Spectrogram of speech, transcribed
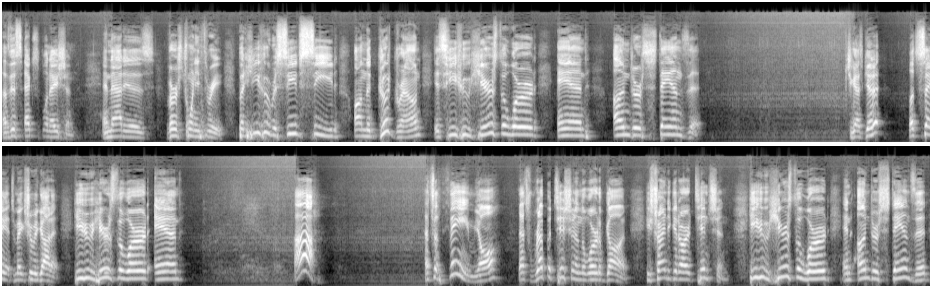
of this explanation, and that is verse 23. But he who receives seed on the good ground is he who hears the word and understands it. Did you guys get it? Let's say it to make sure we got it. He who hears the word and. Ah! That's a theme, y'all. That's repetition in the Word of God. He's trying to get our attention. He who hears the Word and understands it,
